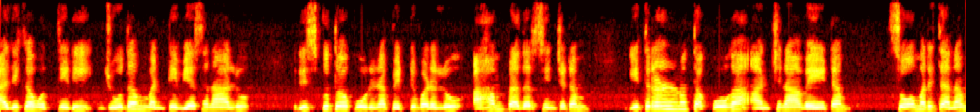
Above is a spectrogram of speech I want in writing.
అధిక ఒత్తిడి జూదం వంటి వ్యసనాలు రిస్కుతో కూడిన పెట్టుబడులు అహం ప్రదర్శించటం ఇతరులను తక్కువగా అంచనా వేయటం సోమరితనం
